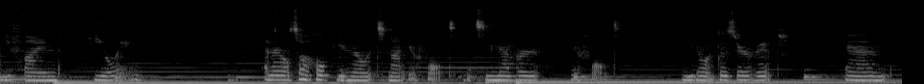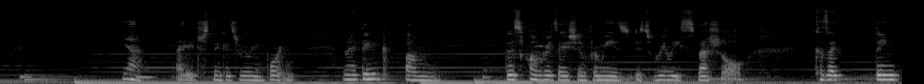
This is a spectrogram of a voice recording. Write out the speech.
you find healing. And I also hope you know it's not your fault. It's never your fault. You don't deserve it. And yeah, I just think it's really important. And I think um, this conversation for me is, really special because I think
